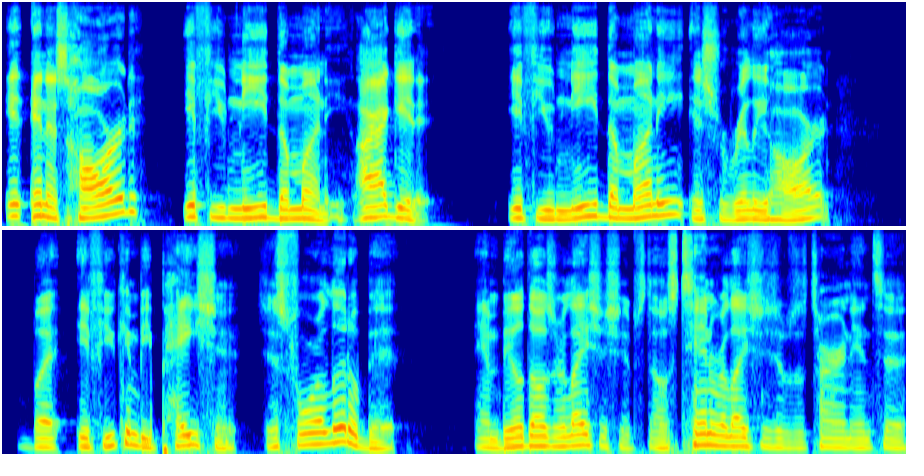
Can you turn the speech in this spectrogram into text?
it and it's hard if you need the money. I get it. If you need the money, it's really hard. But if you can be patient just for a little bit and build those relationships, those 10 relationships will turn into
